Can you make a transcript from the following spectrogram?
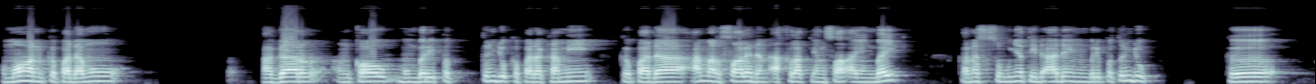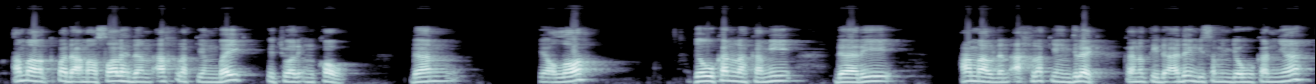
memohon kepadamu agar engkau memberi petunjuk kepada kami kepada amal saleh dan akhlak yang yang baik. Karena sesungguhnya tidak ada yang memberi petunjuk ke amal kepada amal saleh dan akhlak yang baik kecuali engkau dan ya Allah jauhkanlah kami dari amal dan akhlak yang jelek karena tidak ada yang bisa menjauhkannya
